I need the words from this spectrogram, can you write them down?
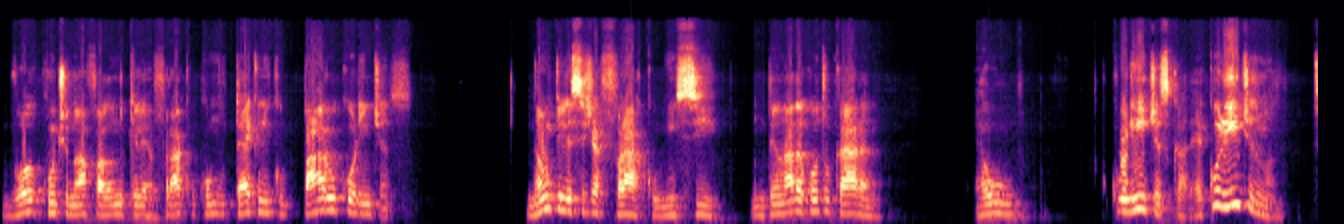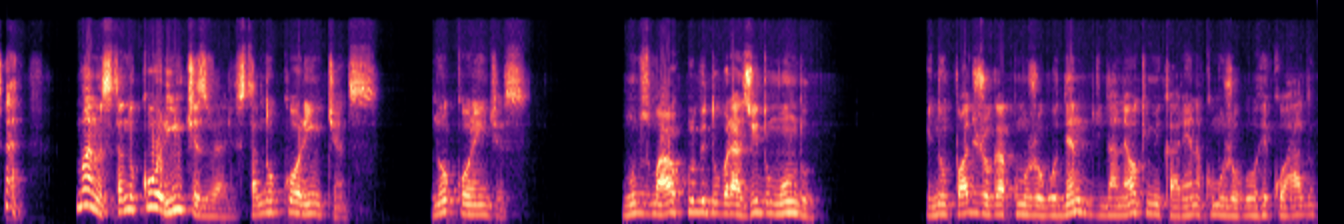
Vou continuar falando que ele é fraco como técnico para o Corinthians. Não que ele seja fraco em si. Não tenho nada contra o cara. É o Corinthians, cara. É Corinthians, mano. mano, você tá no Corinthians, velho. Você tá no Corinthians. No Corinthians. Um dos maiores clubes do Brasil e do mundo. E não pode jogar como jogou dentro da Neoquímica Arena, como jogou recuado.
